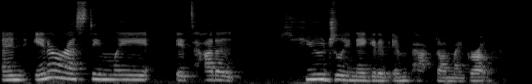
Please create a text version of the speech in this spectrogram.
And interestingly, it's had a hugely negative impact on my growth.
